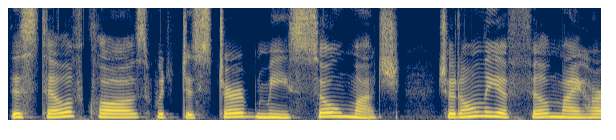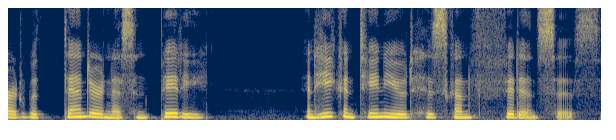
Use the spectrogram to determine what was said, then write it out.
This tale of claws which disturbed me so much should only have filled my heart with tenderness and pity. And he continued his confidences.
